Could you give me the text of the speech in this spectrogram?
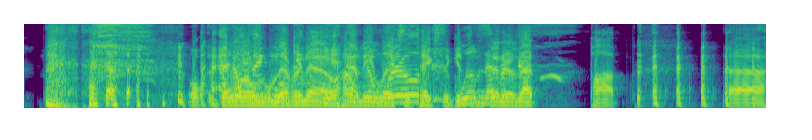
well, I the don't world think will we'll never get- know yeah, how many licks it takes to get to the center of that pop. Uh,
